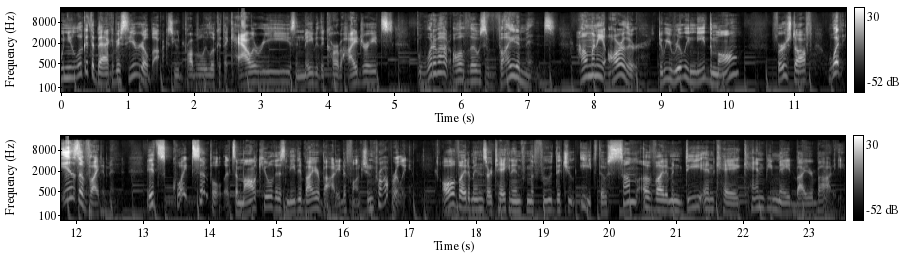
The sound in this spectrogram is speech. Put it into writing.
When you look at the back of your cereal box, you'd probably look at the calories and maybe the carbohydrates, but what about all of those vitamins? How many are there? Do we really need them all? First off, what is a vitamin? It's quite simple. It's a molecule that is needed by your body to function properly. All vitamins are taken in from the food that you eat, though some of vitamin D and K can be made by your body.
